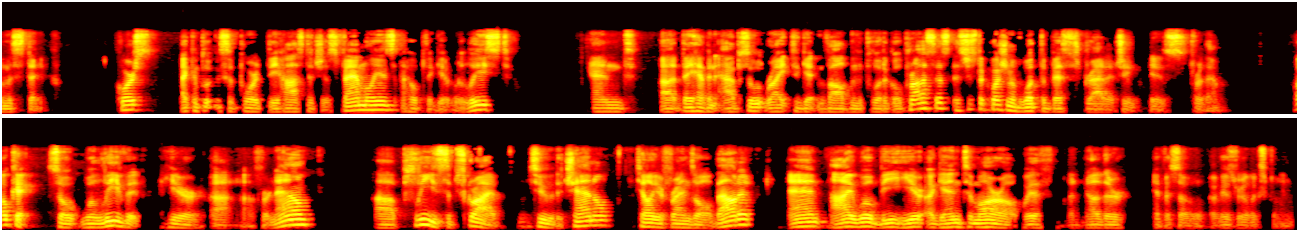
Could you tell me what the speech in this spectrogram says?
a mistake. Of course, I completely support the hostages' families. I hope they get released, and uh, they have an absolute right to get involved in the political process. It's just a question of what the best strategy is for them. Okay, so we'll leave it here uh, for now. Uh, please subscribe to the channel, tell your friends all about it, and I will be here again tomorrow with another episode of Israel Explained.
